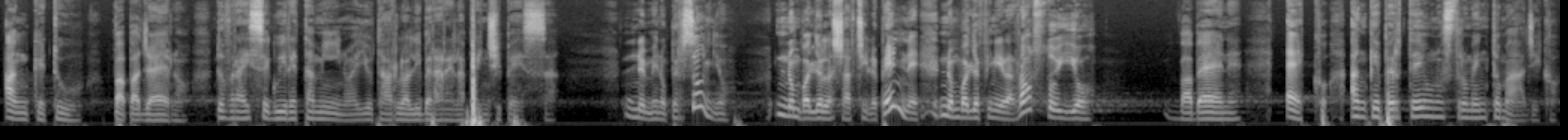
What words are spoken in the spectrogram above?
Anche tu, Papageno, dovrai seguire Tamino e aiutarlo a liberare la principessa. Nemmeno per sogno. Non voglio lasciarci le penne, non voglio finire arrosto io. Va bene, ecco anche per te uno strumento magico.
